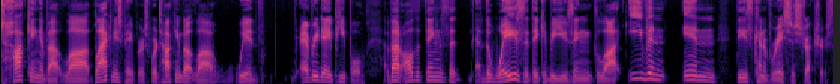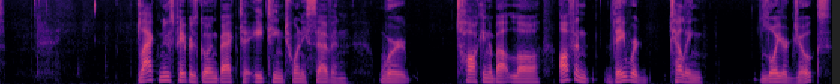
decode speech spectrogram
talking about law. Black newspapers were talking about law with everyday people about all the things that the ways that they could be using the law, even in these kind of racist structures. Black newspapers going back to 1827 were talking about law. Often they were telling lawyer jokes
